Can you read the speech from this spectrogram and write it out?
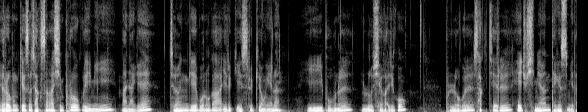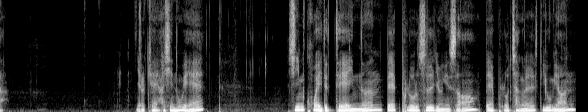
여러분께서 작성하신 프로그램이 만약에 전개 번호가 이렇게 있을 경우에는 이 부분을 누르셔 가지고 블록을 삭제를 해 주시면 되겠습니다. 이렇게 하신 후에 심코 에디트에 있는 백플롯을 이용해서 백플롯 창을 띄우면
